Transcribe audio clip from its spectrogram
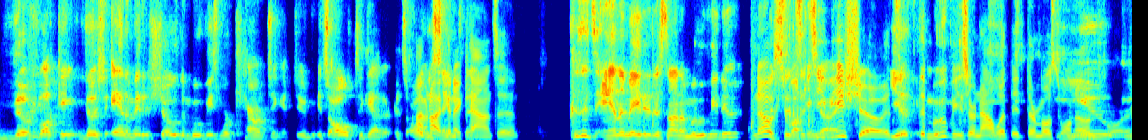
the fucking those animated show, the movies, we're counting it, dude. It's all together. It's all I'm the not same gonna thing. count it. Because it's animated. It's not a movie, dude. No, 'cause it's a TV guy. show. It's You- the movies are not what they- they're most well known you, for.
